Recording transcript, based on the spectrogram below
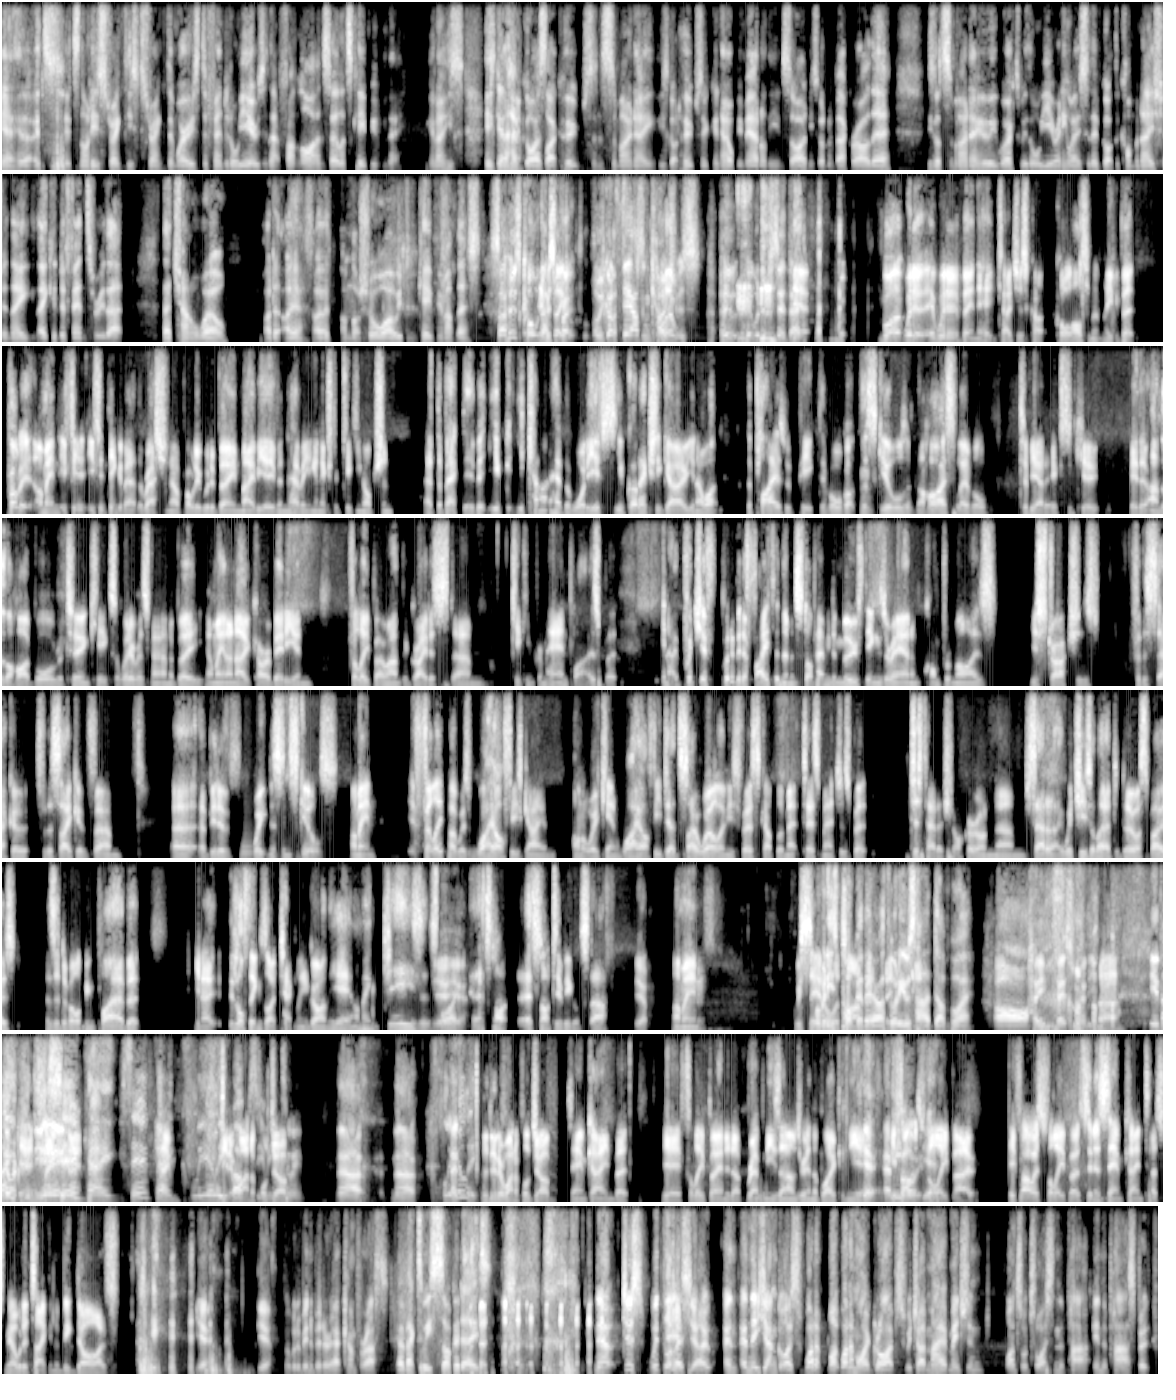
yeah, it's it's not his strength. His strength and where he's defended all year is in that front line. So let's keep him there. You know, he's he's going to have yeah. guys like Hoops and Simone. He's got Hoops who can help him out on the inside. He's got a back row there. He's got Simone who he worked with all year anyway. So they've got the combination. They they can defend through that that channel well. I, I, I, am not sure why we didn't keep him up there. So who's called that? Pro- oh, We've got a thousand coaches. Well, who who would have said that? Yeah. Well, it would have it would have been the head coach's call ultimately, but probably. I mean, if you if you think about it, the rationale, probably would have been maybe even having an extra kicking option at the back there. But you you can't have the what ifs. You've got to actually go. You know what? the players we've picked, they've all got the Hmm. skills at the highest level to be able to execute either under the high ball, return kicks, or whatever it's going to be. I mean, I know Koroibete and Filipo aren't the greatest um, kicking from hand players, but you know, put your put a bit of faith in them and stop having to move things around and compromise your structures for the sake of for the sake of um, uh, a bit of weakness and skills. I mean, Filipo was way off his game on a weekend, way off. He did so well in his first couple of mat- test matches, but just had a shocker on um, Saturday, which he's allowed to do, I suppose, as a developing player. But you know, little things like tackling a guy in the air. I mean, Jesus, Yeah, like yeah. that's not that's not difficult stuff. Yeah, I mean, we see I it mean, all his the time. pocket there, I thought he was hard done by. Oh, he Tessmann. he- Uh, You've got it you. in the Yeah, air. Sam Cane, Sam Cane clearly did a bumps wonderful him job. into him. No, no. Clearly. they did a wonderful job, Sam Cane. But yeah, Filipo ended up wrapping his arms around the bloke in the air. Yeah, if I was absolutely. Yeah. Filipo, if I was Filipo, as soon as Sam Cane touched me, I would have taken a big dive. Yeah, yeah. That would have been a better outcome for us. Go back to his soccer days. Now, just with Yeah. Lolesio and, and these young guys, one of, like one of my gripes, which I may have mentioned once or twice in the past, in the past, but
